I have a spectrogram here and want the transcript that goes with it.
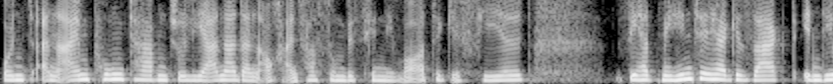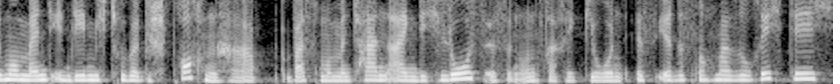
und an einem Punkt haben Juliana dann auch einfach so ein bisschen die Worte gefehlt. Sie hat mir hinterher gesagt, in dem Moment, in dem ich drüber gesprochen habe, was momentan eigentlich los ist in unserer Region, ist ihr das nochmal so richtig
